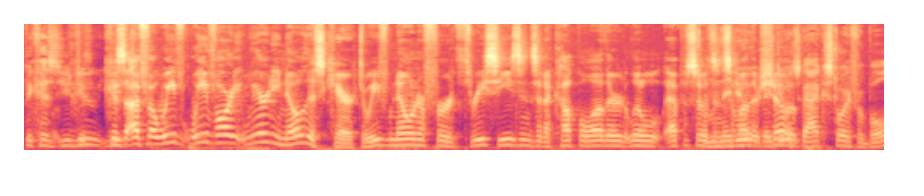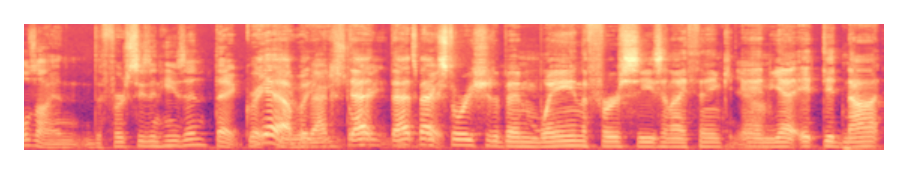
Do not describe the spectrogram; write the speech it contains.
Because you do. because I felt we've we've already we already know this character. We've known her for three seasons and a couple other little I episodes mean, and they, some do, other they shows. do a backstory for Bullseye in the first season he's in. They great. yeah, but backstory. that that That's great. backstory should have been way in the first season, I think. Yeah. And yeah, it did not.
